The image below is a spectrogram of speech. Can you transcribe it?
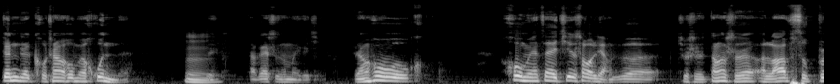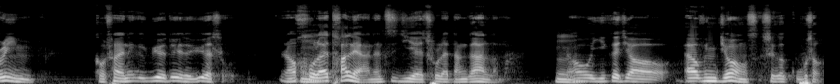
跟着口串后面混的，嗯对大概是这么一个情况。然后后面再介绍两个，就是当时 A Love Supreme 口串那个乐队的乐手，然后后来他俩呢、自己也出来单干了嘛。嗯，然后一个叫 Alvin Jones 是个鼓手，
